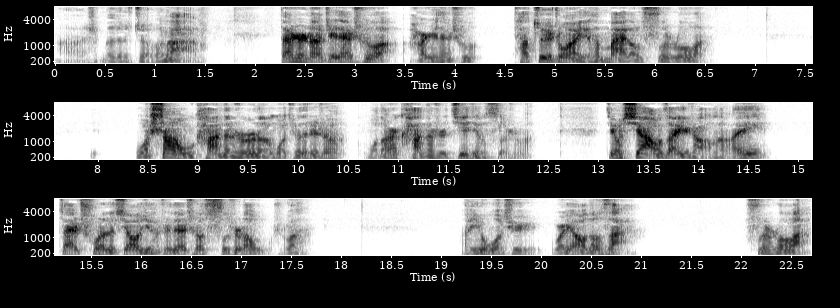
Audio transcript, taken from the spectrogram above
啊什么这个那个，但是呢，这台车还是这台车，它最重要一点，它卖到了四十多万。我上午看的时候呢，我觉得这车，我当时看的是接近四十万。结果下午再一找呢，哎，再出来的消息呢，这台车四十到五十万。哎呦我去，我说奥德赛，四十多万，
